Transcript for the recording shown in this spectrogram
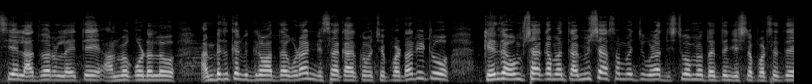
ఎస్సీసీఎల్ ఆధ్వర్యంలో అయితే హన్మకొండలో అంబేద్కర్ విగ్రహం వద్ద కూడా నిరసన కార్యక్రమం చేపట్టారు. ఇటు కేంద్ర హోంశాఖ మంత్రి అమిత్ షా సంబంధించి కూడా దిష్టిబొమ్మను దగ్ధం చేసిన పరిస్థితి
